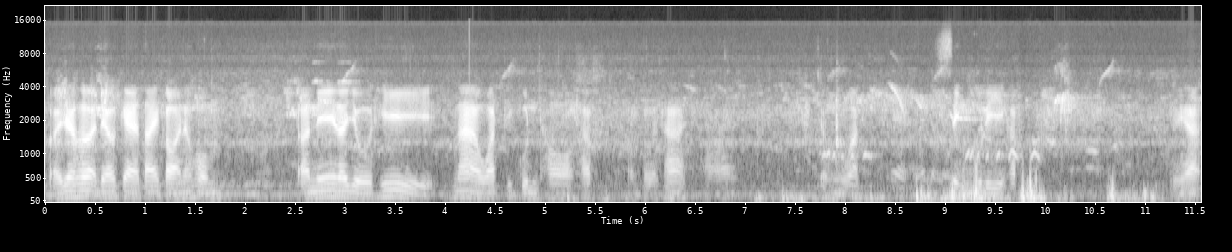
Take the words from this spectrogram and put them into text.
ไปเดี๋ยวเถอะเดี๋ยวแก่ตายก่อนนะผม ตอนนี้เราอยู่ที่หน้าวัดพิกุลทองครับอำเภอท่าช้างจังหวัดสิงห์บุรีครับนี่ฮะ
